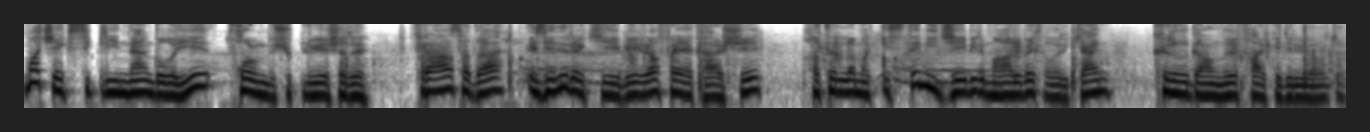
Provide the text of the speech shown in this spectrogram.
Maç eksikliğinden dolayı form düşüklüğü yaşadı. Fransa'da ezeli rakibi Rafa'ya karşı hatırlamak istemeyeceği bir mağlubiyet alırken kırılganlığı fark ediliyordu.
